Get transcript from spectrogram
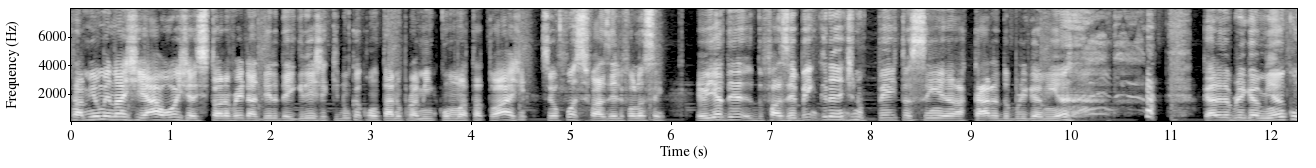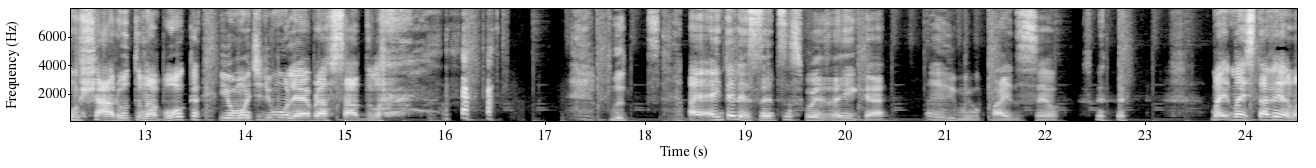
para mim homenagear hoje a história verdadeira da igreja que nunca contaram para mim como uma tatuagem, se eu fosse fazer, ele falou assim: eu ia de, fazer bem grande no peito assim a cara do Brigamian, cara do Brigamian com um charuto na boca e um monte de mulher abraçado lá. Putz, é, é interessante essas coisas aí, cara. Ai, meu pai do céu. Mas, mas tá vendo?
